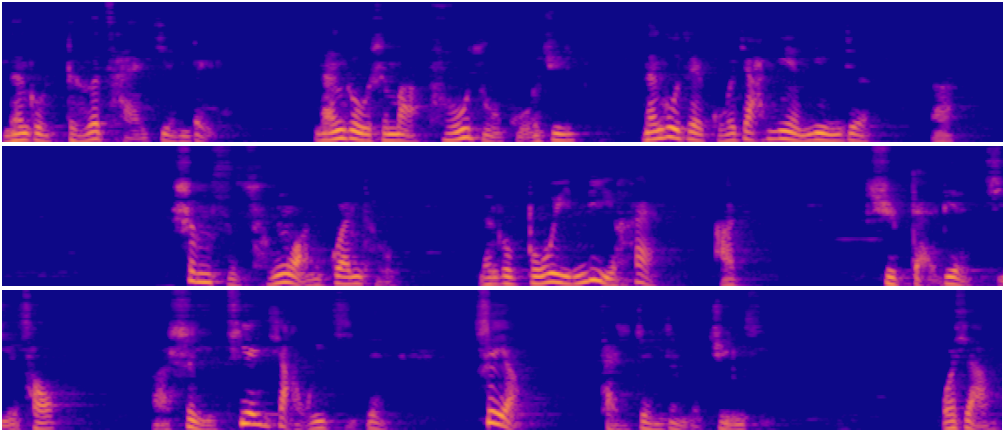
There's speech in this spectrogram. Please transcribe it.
能够德才兼备，能够什么辅佐国君，能够在国家面临着啊生死存亡的关头，能够不为利害而去改变节操，啊，是以天下为己任，这样才是真正的君子。我想，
